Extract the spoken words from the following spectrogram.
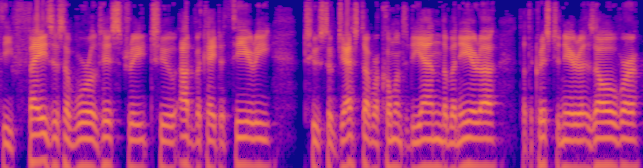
the phases of world history to advocate a theory to suggest that we're coming to the end of an era, that the Christian era is over,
